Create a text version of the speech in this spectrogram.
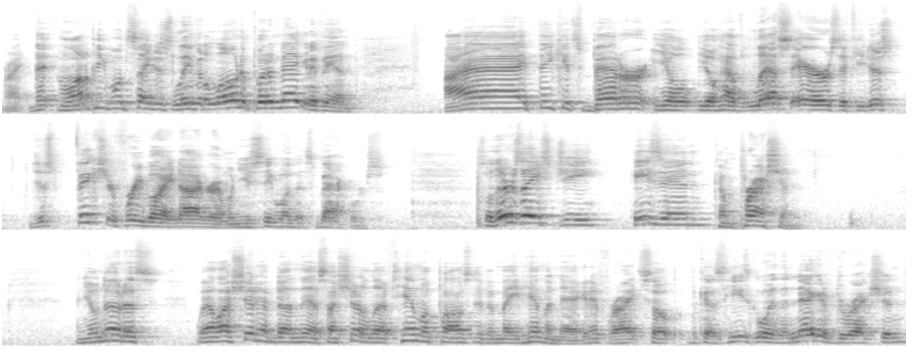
Right, that, a lot of people would say just leave it alone and put a negative in. I think it's better. You'll you'll have less errors if you just just fix your free body diagram when you see one that's backwards. So there's HG. He's in compression. And you'll notice Well, I should have done this. I should have left him a positive and made him a negative, right? So, because he's going in the negative direction,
